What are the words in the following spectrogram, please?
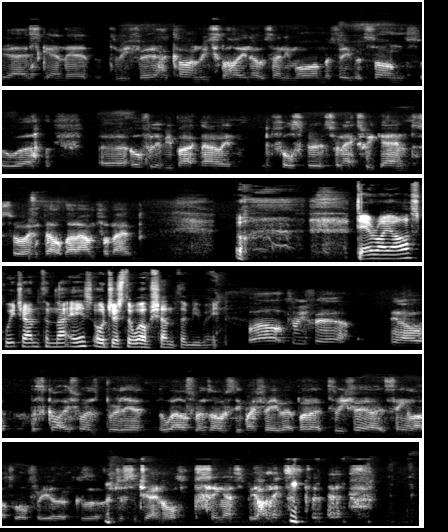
Yeah, it's getting there. To be fair, I can't reach the high notes anymore on my favourite songs. So uh, uh, hopefully, I'll be back now in, in full spirits for next weekend, so I can belt that anthem out. Dare I ask which anthem that is, or just the Welsh anthem? You mean? Well, to be fair, you know the Scottish one's brilliant. The Welsh one's obviously my favourite. But uh, to be fair, I sing along to all three of them because I'm just a general singer, to be honest.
